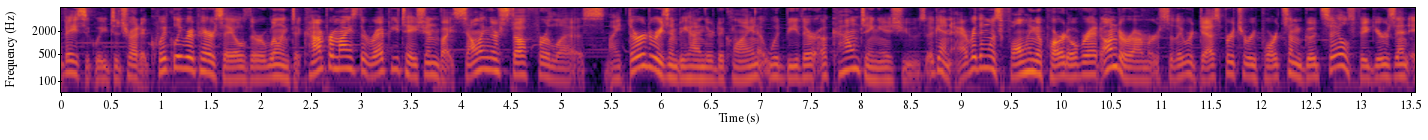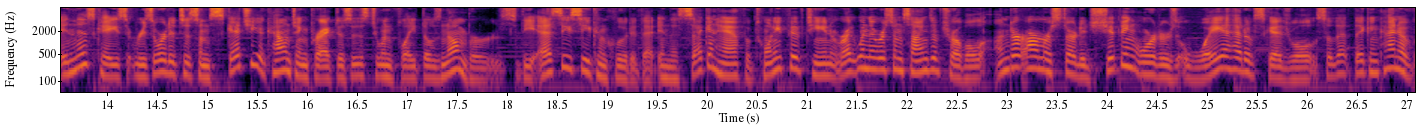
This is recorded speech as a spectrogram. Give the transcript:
Basically, to try to quickly repair sales, they were willing to compromise their reputation by selling their stuff for less. My third reason behind their decline would be their accounting issues. Again, everything was falling apart over at Under Armour, so they were desperate to report some good sales figures, and in this case, resorted to some sketchy accounting practices to inflate those numbers. The SEC concluded that in the second half of 2015, right when there were some signs of trouble, Under Armour started shipping orders way ahead of schedule so that they can kind of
